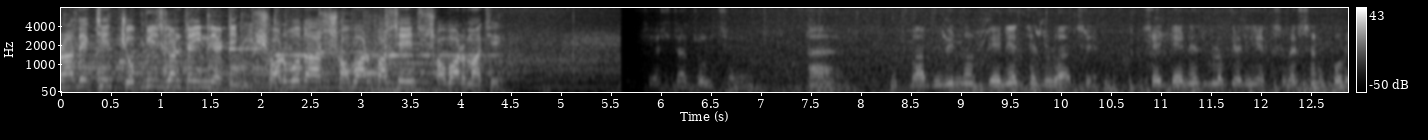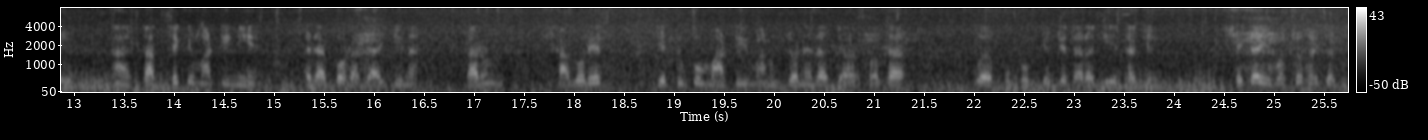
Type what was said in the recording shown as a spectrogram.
আপনারা দেখছেন চব্বিশ ঘণ্টা ইন্ডিয়া টিভি। সর্বদা সবার পাশে, সবার মাঝে। চেষ্টা চলছে। হ্যাঁ বা বিভিন্ন ড্রেনেজ যেগুলো আছে, সেই ড্রেনেজগুলোকে রিএক্সপ্রেশন করে হ্যাঁ তার থেকে মাটি নিয়ে এটা করা যায় কি না কারণ সাগরের যেটুকু মাটি মানুষজনেরা দেওয়ার কথা পুকুর কেটে তারা দিয়ে থাকে, সেটা এবছর হয়তো একটু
